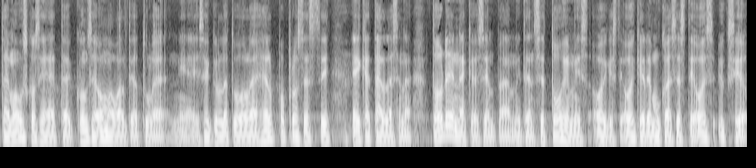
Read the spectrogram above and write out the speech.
tai mä uskon siihen, että kun se oma valtio tulee, niin ei se kyllä tuo ole helppo prosessi, eikä tällaisena todennäköisempää, miten se toimisi oikeasti oikeudenmukaisesti, olisi yksi ö,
